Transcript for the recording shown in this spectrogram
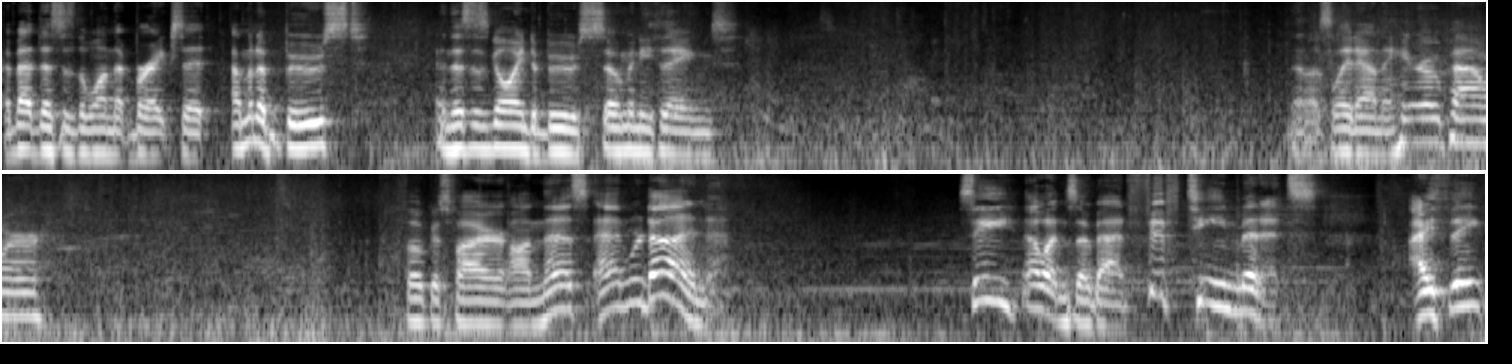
I bet this is the one that breaks it. I'm going to boost, and this is going to boost so many things. Then let's lay down the hero power. Focus fire on this, and we're done! See? That wasn't so bad. 15 minutes. I think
